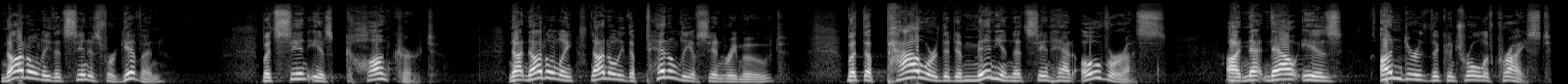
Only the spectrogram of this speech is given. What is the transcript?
not only that sin is forgiven, but sin is conquered. Not, not, only, not only the penalty of sin removed, but the power, the dominion that sin had over us uh, now is under the control of Christ.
